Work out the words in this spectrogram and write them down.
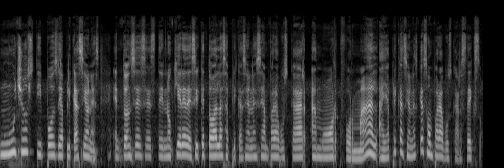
muchos tipos de aplicaciones. Entonces, este no quiere decir que todas las aplicaciones sean para buscar amor formal. Hay aplicaciones que son para buscar sexo.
